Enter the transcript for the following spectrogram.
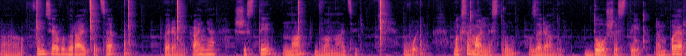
е, функція вибирається це перемикання 6 на 12 вольт. Максимальний струм заряду до 6 ампер.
